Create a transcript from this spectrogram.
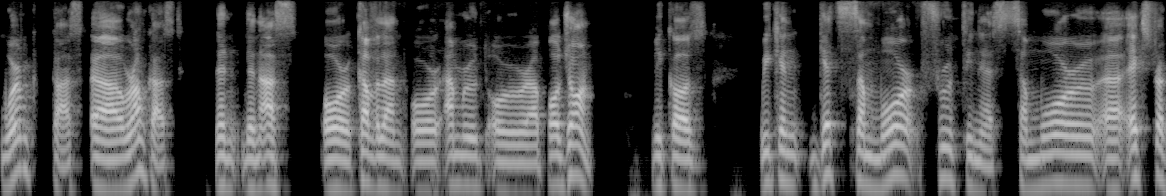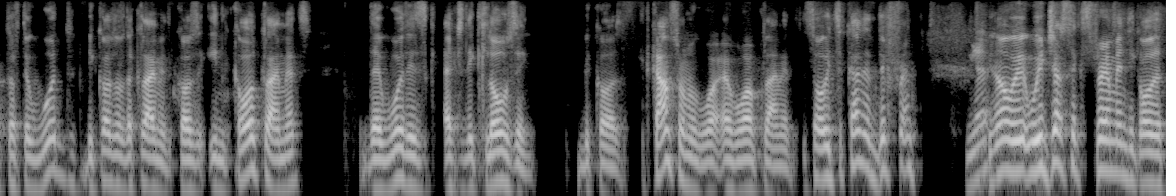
worm cask, uh, rum cask than, than us or Kavalan or Amrut or uh, Paul John, because we can get some more fruitiness, some more uh, extract of the wood because of the climate. Because in cold climates, the wood is actually closing because it comes from a, a warm climate. So it's a kind of different. Yeah. You know, we, we're just experimenting all the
